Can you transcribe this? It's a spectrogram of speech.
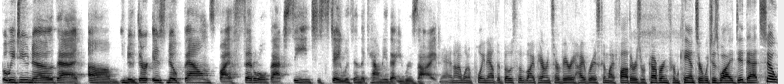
But we do know that, um, you know, there is no bounds by a federal vaccine to stay within the county that you reside. And I want to point out that both of my parents are very high risk and my father is recovering from cancer, which is why I did that. So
